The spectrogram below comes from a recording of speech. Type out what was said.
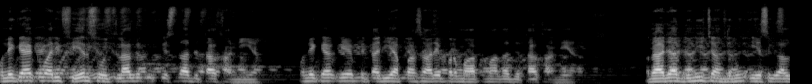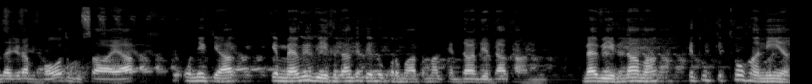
ਉਹਨੇ ਕਿਹਾ, ਇੱਕ ਵਾਰੀ ਫੇਰ ਸੋਚ ਲਾ ਕਿ ਤੂੰ ਕਿਸ ਦਾ ਦਿੱਤਾ ਖਾਨੀ ਆ? ਉਹਨੇ ਕਿਹਾ ਕਿ ਪਿਤਾ ਜੀ, ਆਪਾਂ ਸਾਰੇ ਪਰਮਾਤਮਾ ਦਾ ਦਿੱਤਾ ਖਾਂਦੇ ਆ ਰਾਜਾ ਦੁਨੀ ਚੰਦ ਨੂੰ ਇਸ ਗੱਲ ਦਾ ਜਿਹੜਾ ਬਹੁਤ ਗੁੱਸਾ ਆਇਆ ਤੇ ਉਹਨੇ ਕਿਹਾ ਕਿ ਮੈਂ ਵੀ ਵੇਖਦਾ ਕਿ ਤੈਨੂੰ ਪਰਮਾਤਮਾ ਕਿੱਦਾਂ ਦਿੰਦਾ ਖਾਣ ਨੂੰ। ਮੈਂ ਵੇਖਦਾ ਵਾਂ ਕਿ ਤੂੰ ਕਿੱਥੋਂ ਖਾਨੀ ਆ।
